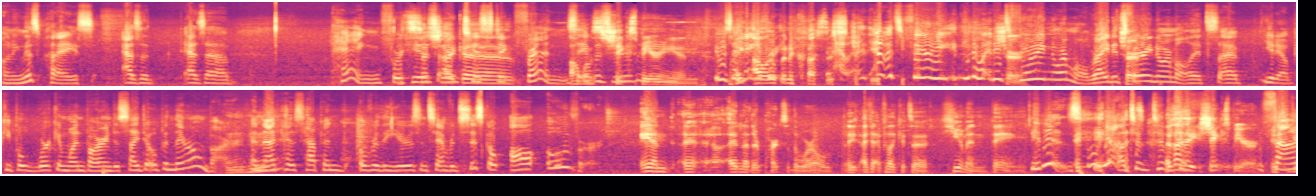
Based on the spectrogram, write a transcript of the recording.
owning this place as a as a hang for It's his such like a artistic friends. almost really- Shakespearean. it was a Like, hang I'll for- open across the street. It's very, you know, and it's Sure. very normal, right? It's Sure. very normal. It's, uh, you know, people work in one bar and decide to open their own bar. Mm-hmm. And that has happened over the years in San Francisco all over. And uh, in other parts of the world, I, I feel like it's a human thing. It is. Well, yeah. To, to, That's to- like Shakespeare. Found,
